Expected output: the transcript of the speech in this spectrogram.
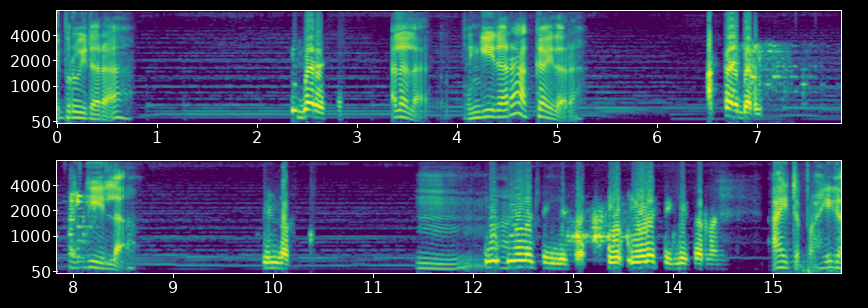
ಇಬ್ರು ಇದ್ದಾರಾ? ಇದ್ದಾರೆ ಸರ್ ಅಲ್ಲಲ್ಲ ತಂಗಿ ಇದ್ದಾರಾ ಅಕ್ಕ ಇದ್ದಾರಾ? ಅಕ್ಕ ಇದ್ದಾರೆ. ತಂಗಿ ಇಲ್ಲ. ಇಲ್ಲ ಇವಳೇ ಸರ್. ಇವಳೇ ಸರ್ ನನಗೆ. ಆಯ್ತಪ್ಪ ಈಗ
